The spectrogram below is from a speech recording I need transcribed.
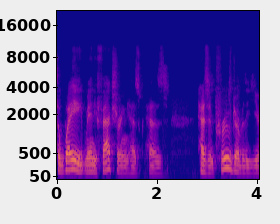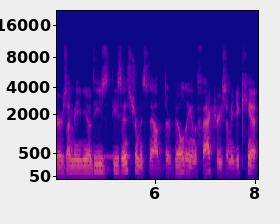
the way manufacturing has has has improved over the years. I mean, you know, these these instruments now that they're building in the factories. I mean, you can't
